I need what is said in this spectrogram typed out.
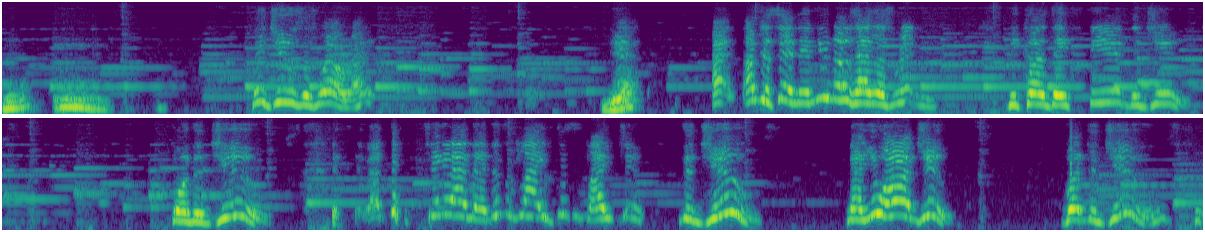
They Jews as well, right? Yeah. I, I'm just saying, if you notice how that's written, because they feared the Jews. For the Jews, check it out there. This is life. This is life too. The Jews. Now you are a Jew, but the Jews,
